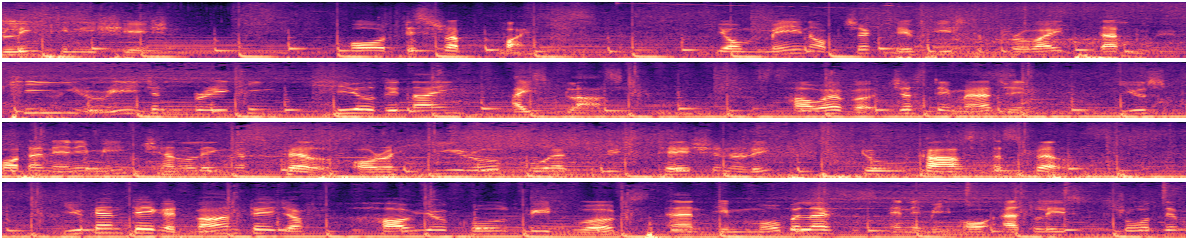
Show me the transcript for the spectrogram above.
blink initiation or disrupt fights. Your main objective is to provide that key regen breaking, heal denying Ice Blast. However, just imagine you spot an enemy channeling a spell or a hero who has to be stationary to cast a spell. You can take advantage of how your cold feet works and immobilize this enemy or at least throw them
